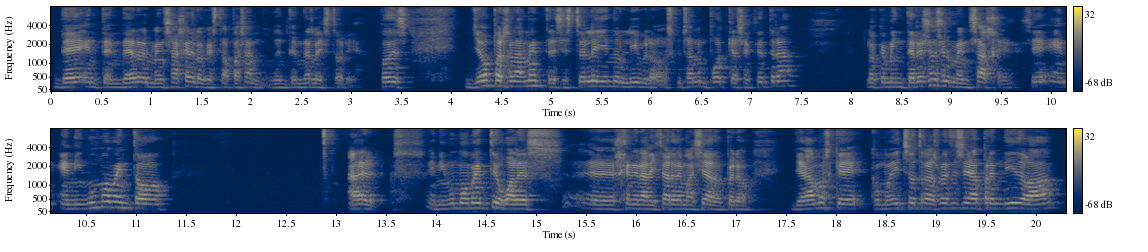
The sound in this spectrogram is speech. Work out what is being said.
de entender el mensaje de lo que está pasando, de entender la historia. Entonces, yo personalmente, si estoy leyendo un libro, escuchando un podcast, etc., lo que me interesa es el mensaje. En, ningún momento, a ver, en ningún momento igual es eh, generalizar demasiado, pero digamos que, como he dicho otras veces, he aprendido a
